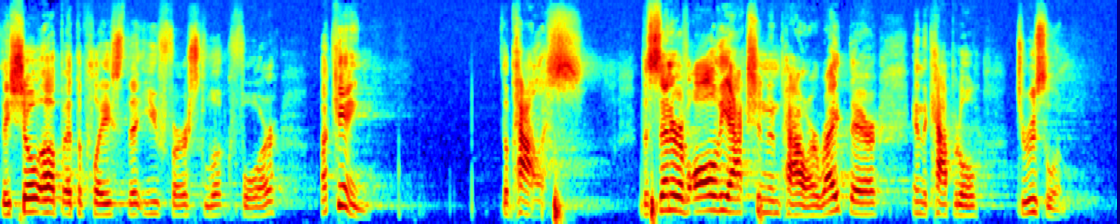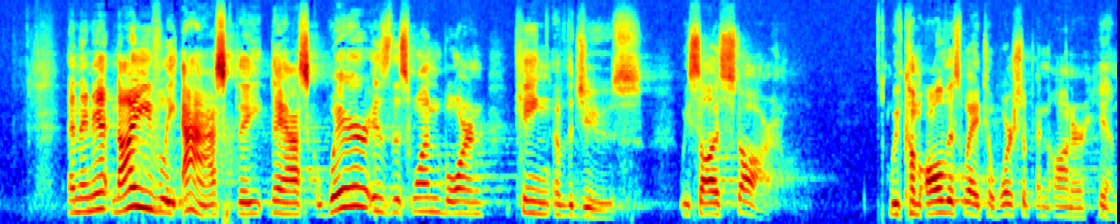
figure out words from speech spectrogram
They show up at the place that you first look for a king, the palace, the center of all the action and power, right there in the capital, Jerusalem. And they na- naively ask, they, they ask, Where is this one born king of the Jews? We saw his star. We've come all this way to worship and honor him.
